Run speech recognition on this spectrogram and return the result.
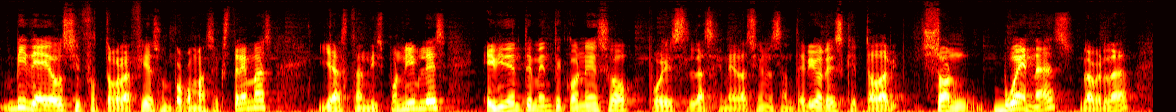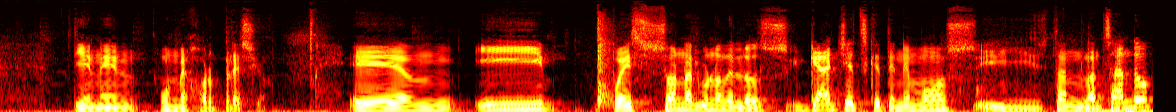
videos y fotografías un poco más extremas, ya están disponibles. Evidentemente con eso, pues las generaciones anteriores, que todavía son buenas, la verdad, tienen un mejor precio. Eh, y pues son algunos de los gadgets que tenemos y están lanzando.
